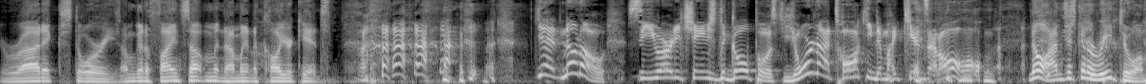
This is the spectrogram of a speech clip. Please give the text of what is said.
Erotic stories. I'm gonna find something, and I'm gonna call your kids. yeah, no, no. See, you already changed the goalpost. You're not talking to my kids at all. No, I'm just gonna read to them.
